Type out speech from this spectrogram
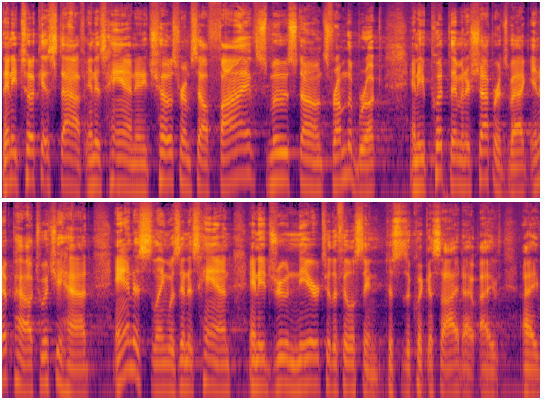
Then he took his staff in his hand and he chose for himself five smooth stones from the brook and he put them in a shepherd's bag in a pouch which he had, and his sling was in his hand, and he drew near to the Philistine. Just as a quick aside, I, I, I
